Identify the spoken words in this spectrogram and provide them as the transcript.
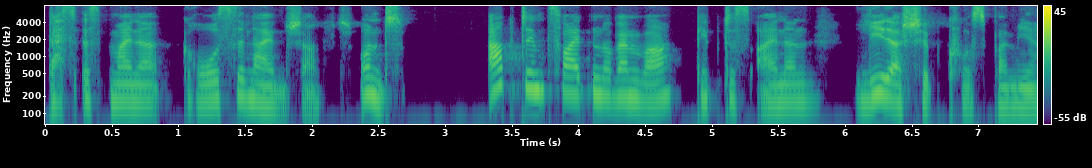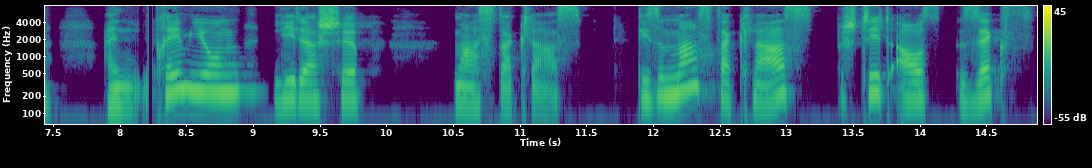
Das ist meine große Leidenschaft. Und ab dem 2. November gibt es einen Leadership-Kurs bei mir. Ein Premium Leadership Masterclass. Diese Masterclass besteht aus sechs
